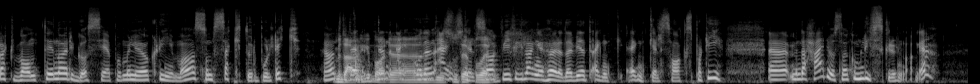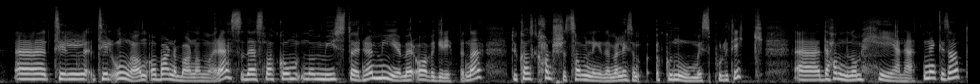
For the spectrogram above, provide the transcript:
vært vant til i Norge å se på miljø og klima som sektorpolitikk. Ja, men det er ikke bare den, den, de som ser på det? Vi fikk lenge høre det, vi er et enk, enkeltsaksparti. Eh, men det her er jo snakk om livsgrunnlaget. Eh, til, til ungene og barnebarna våre. Så Det er snakk om noe mye større, mye mer overgripende. Du kan kanskje sammenligne det med liksom økonomisk politikk. Eh, det handler om helheten. ikke sant?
